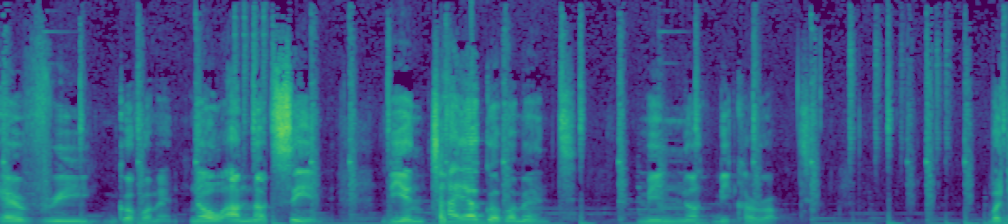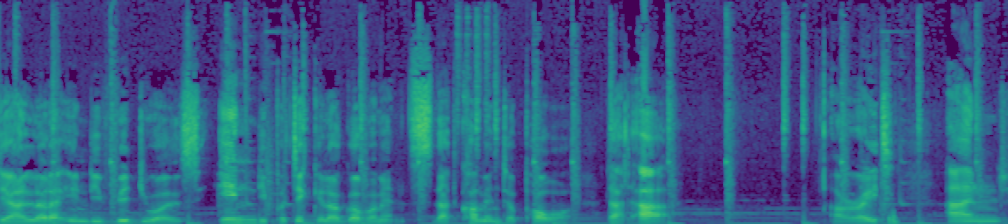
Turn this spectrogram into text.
every government. Now, I'm not saying the entire government may not be corrupt. But there are a lot of individuals in the particular governments that come into power that are. All right? And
